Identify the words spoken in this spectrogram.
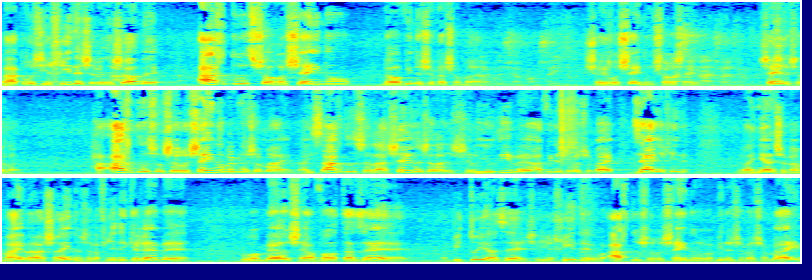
מה הפירוש יחידה שבנשומה? אחדוס שורשינו באבינו שבשמיים. שורשינו, שורשינו. שיר שלנו. האחדוס של שורשינו באבינו שמיים. האיסאחדוס של השיר שלנו, של יהודי ואבינו שבשמיים, זה היחידה. והעניין שבמים אשרינו של הפרידיקי רבה, הוא אומר שהאבות הזה, הביטוי הזה, שיחידה הוא אחדוס של ראשינו ואבינו שבשמיים,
